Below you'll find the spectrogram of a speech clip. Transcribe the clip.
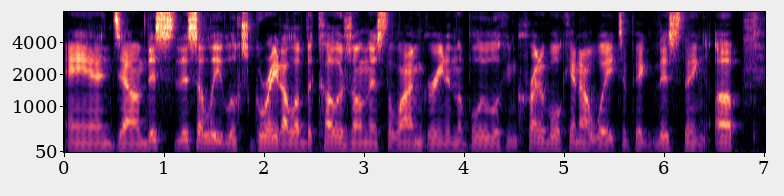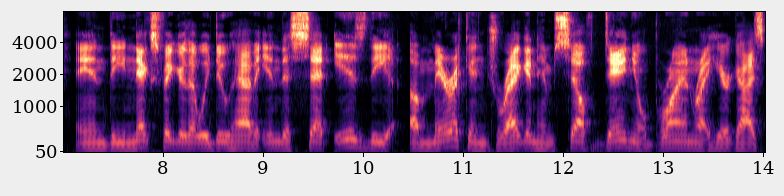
and um, this this elite looks great. I love the colors on this. The lime green and the blue look incredible. Cannot wait to pick this thing up. And the next figure that we do have in this set is the American Dragon himself, Daniel Bryan, right here, guys.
